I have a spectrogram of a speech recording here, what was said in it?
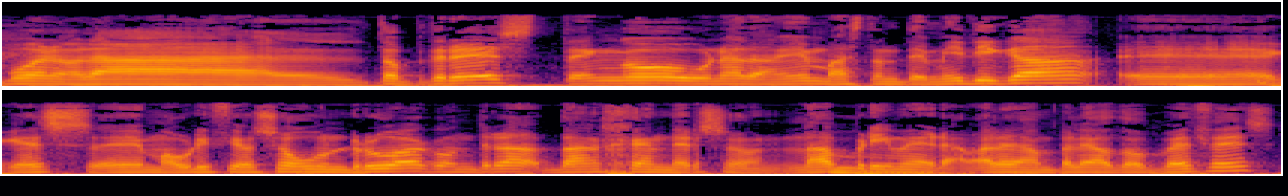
Bueno, la, el top 3 tengo una también bastante mítica, eh, que es eh, Mauricio Shogun Rua contra Dan Henderson. La primera, ¿vale? Han peleado dos veces,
